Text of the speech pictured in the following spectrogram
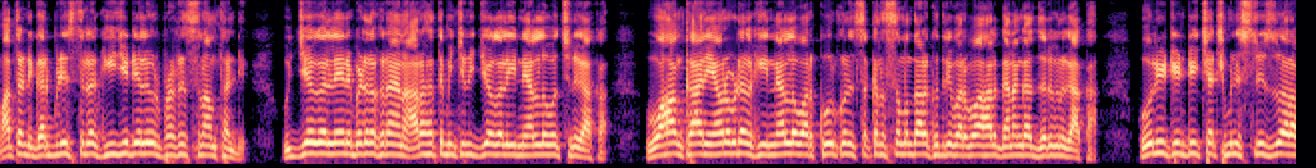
మా తండ్రి గర్భిణీ స్త్రీలకు ఈజీ డెలివరీ ప్రకటిస్తున్నాం తండ్రి. ఉద్యోగాలు లేని బిడ్డలకు నాయన అర్హత మించిన ఉద్యోగాలు ఈ నెలలో వచ్చిన గాక. వివాహం కాని ఏమైనా బిడ్డలకు ఈ నెలలో వారు కోరుకుని సకల సంబంధాలు కుదిరి వారి వివాహాలు ఘనంగా జరుగును గాక. హోలీ టింటి చర్చ్ మినిస్ట్రీస్ ద్వారా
